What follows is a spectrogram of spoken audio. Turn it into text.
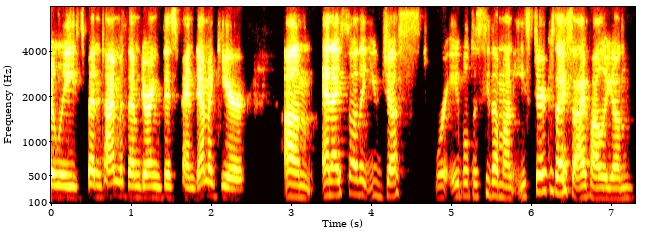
really spend time with them during this pandemic year. Um, and I saw that you just were able to see them on Easter because I saw I follow you on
